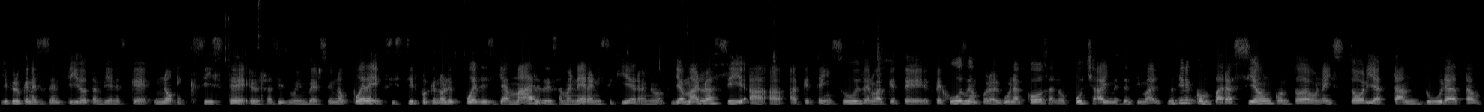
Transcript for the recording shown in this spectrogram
Yo creo que en ese sentido también es que no existe el racismo inverso y no puede existir porque no le puedes llamar de esa manera ni siquiera, ¿no? Llamarlo así a, a, que te insulten o a que te, te juzguen por alguna cosa, ¿no? Pucha, ay, me sentí mal. No tiene comparación con toda una historia tan dura, tan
